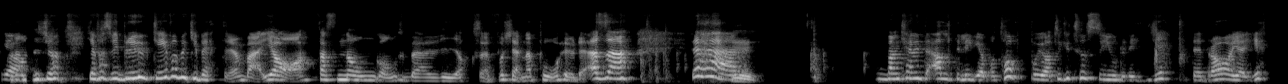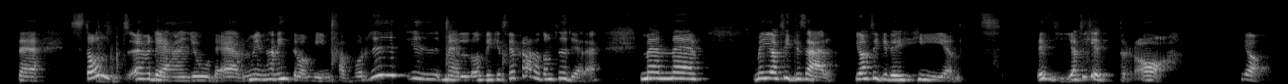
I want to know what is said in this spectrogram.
Ja. Ja. Ja, ja fast vi brukar ju vara mycket bättre. De bara, ja fast någon gång så behöver vi också få känna på hur det, alltså det här Mm. man kan inte alltid ligga på topp och jag tycker Tusse gjorde det jättebra. Jag är jättestolt över det han gjorde, även om han inte var min favorit i Mello, vilket vi har pratat om tidigare. Men, eh, men jag tycker så här, jag tycker det är helt, jag tycker det är bra. ja.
